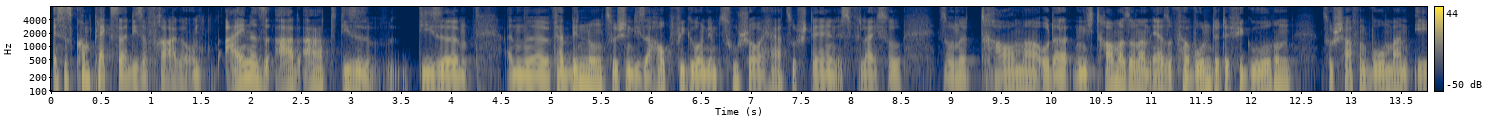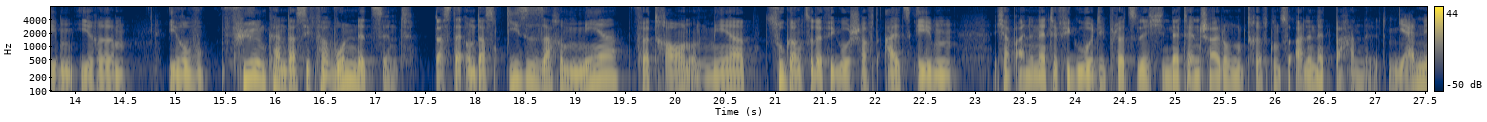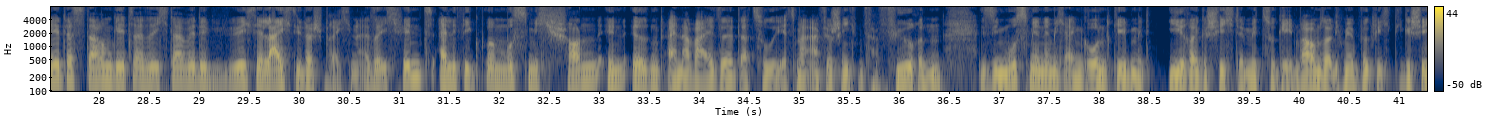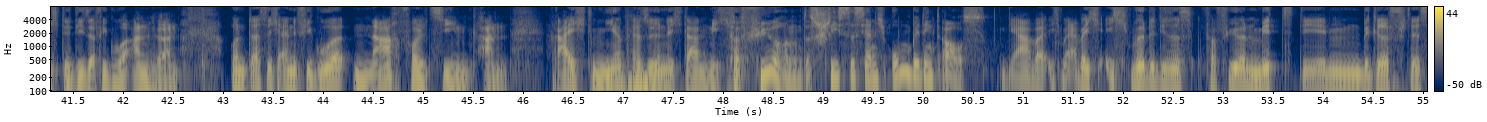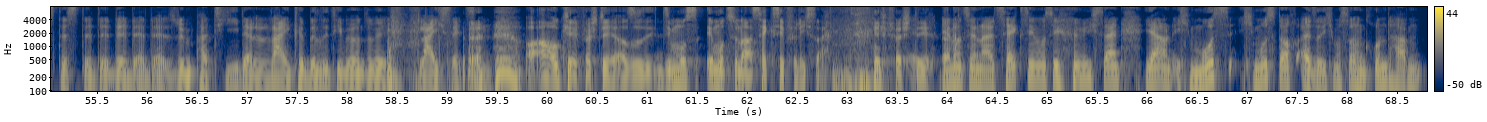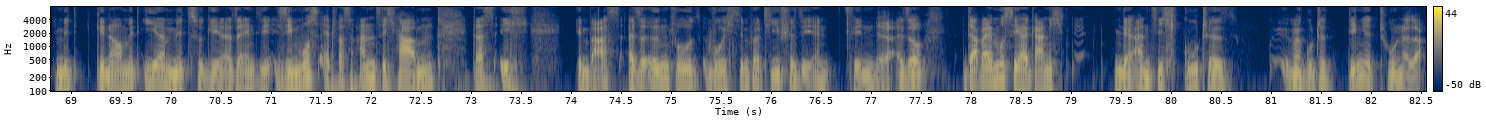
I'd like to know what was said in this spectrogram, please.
es ist komplexer, diese Frage. Und eine Art, Art diese, diese, eine Verbindung zwischen dieser Hauptfigur und dem Zuschauer herzustellen, ist vielleicht so, so eine Trauma oder nicht Trauma, sondern eher so verwundete Figuren zu schaffen, wo man eben ihre, ihre fühlen kann, dass sie verwundet sind. Dass da, und dass diese Sache mehr Vertrauen und mehr Zugang zu der Figur schafft, als eben ich habe eine nette Figur, die plötzlich nette Entscheidungen trifft und so alle nett behandelt. Ja, nee, das darum geht's. Also ich da würde will ich dir leicht widersprechen. Also ich finde, eine Figur muss mich schon in irgendeiner Weise dazu jetzt mal Anführungsstrichen verführen. Sie muss mir nämlich einen Grund geben, mit ihrer Geschichte mitzugehen. Warum soll ich mir wirklich die Geschichte dieser Figur anhören? Und dass ich eine Figur nachvollziehen kann, reicht mir persönlich da nicht. Verführen, das schließt es ja nicht unbedingt aus. Ja, aber ich, aber ich, ich würde dieses Verführen mit dem Begriff des, des, der, der, der, der Sympathie, der Likability, wenn man so will, gleichsetzen. Ah, okay, verstehe. Also sie muss emotional sexy für dich sein. Ich verstehe. Emotional sexy muss sie für mich sein. Ja, und ich muss, ich muss doch, also ich muss doch einen Grund haben, mit, genau mit ihr mitzugehen. Also sie muss etwas an sich haben, dass ich im Bass, also irgendwo, wo ich Sympathie für sie empfinde. Also dabei muss sie ja gar nicht eine an sich gute immer gute Dinge tun. Also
